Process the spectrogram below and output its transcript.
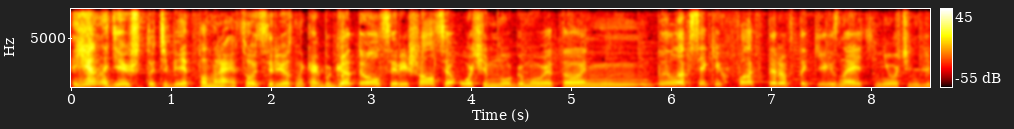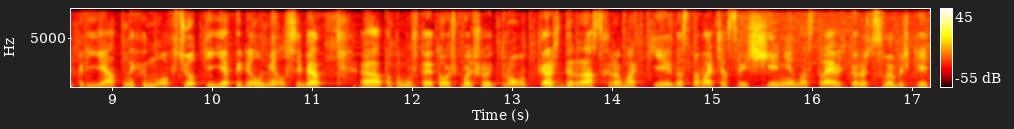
Я надеюсь, что тебе это понравится. Вот серьезно, как бы готовился, решался, очень многому этого было всяких факторов, таких, знаете, не очень ли приятных, но все-таки я переломил себя, а, потому что это очень большой труд, каждый раз хромаки доставать, освещение настраивать, короче, с вебочкой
